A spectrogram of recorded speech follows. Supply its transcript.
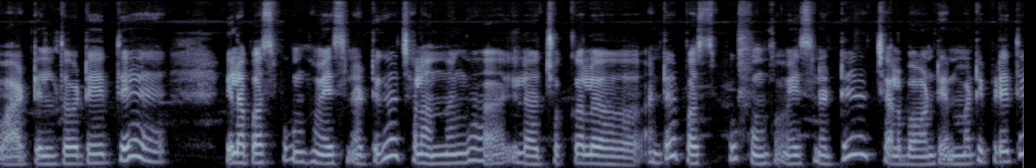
వాటితో అయితే ఇలా పసుపు కుంకుమ వేసినట్టుగా చాలా అందంగా ఇలా చుక్కలు అంటే పసుపు కుంకుమ వేసినట్టే చాలా బాగుంటాయి అనమాట ఇప్పుడైతే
